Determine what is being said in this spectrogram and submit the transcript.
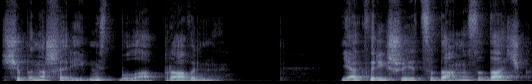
щоб наша рівність була правильною. Як вирішується дана задачка?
